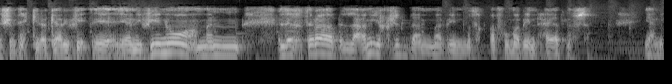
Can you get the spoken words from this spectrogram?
شو بدي احكي لك يعني في يعني في نوع من الاغتراب العميق جدا ما بين المثقف وما بين الحياة نفسها. يعني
